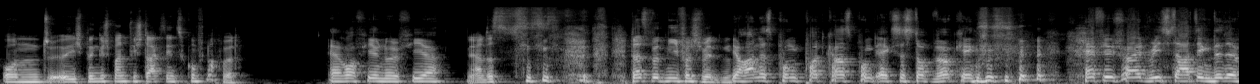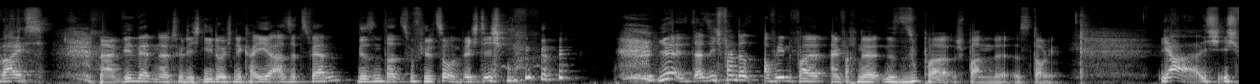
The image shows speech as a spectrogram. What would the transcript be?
Und ich bin gespannt, wie stark sie in Zukunft noch wird. Error 404. Ja, das, das wird nie verschwinden. Johannes.podcast.exe stop working. Have you tried restarting the device? Nein, wir werden natürlich nie durch eine KI ersetzt werden. Wir sind da zu viel zu unwichtig. ja, also ich fand das auf jeden Fall einfach eine, eine super spannende Story. Ja, ich, ich,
